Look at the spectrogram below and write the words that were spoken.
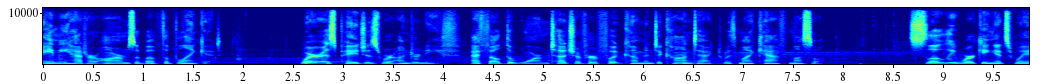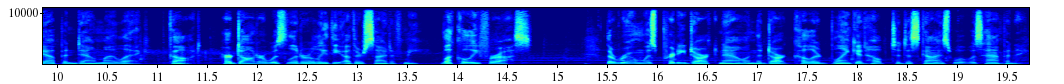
Amy had her arms above the blanket, whereas Paige's were underneath. I felt the warm touch of her foot come into contact with my calf muscle, slowly working its way up and down my leg. God, her daughter was literally the other side of me. Luckily for us, the room was pretty dark now, and the dark colored blanket helped to disguise what was happening.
